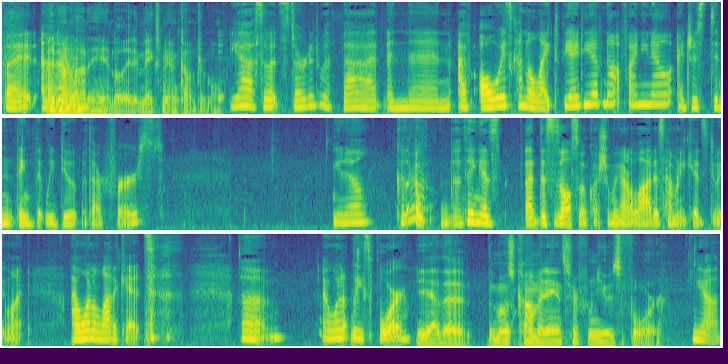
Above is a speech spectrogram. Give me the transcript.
But I don't know how um, to handle it. It makes me uncomfortable. Yeah, so it started with that, and then I've always kind of liked the idea of not finding out. I just didn't think that we'd do it with our first. You know, because the thing is, uh, this is also a question we got a lot: is how many kids do we want? I want a lot of kids. um, I want at least four. Yeah, the the most common answer from you is four. Yeah.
